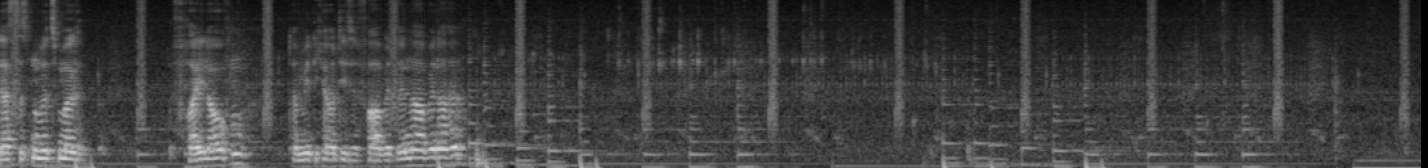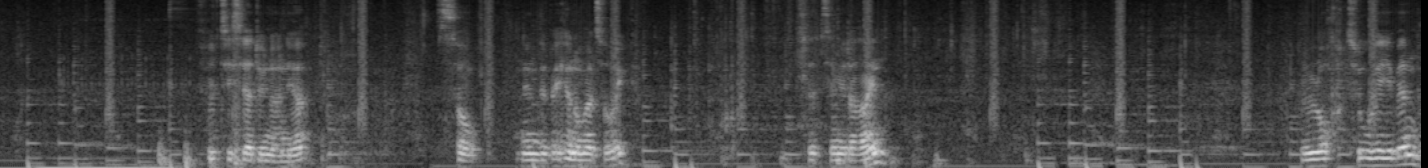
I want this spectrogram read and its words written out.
Lasse das nur jetzt mal frei laufen, damit ich auch diese Farbe drin habe nachher. Fühlt sich sehr dünn an, ja. So, nehme den Becher nochmal zurück, setze ihn wieder rein. Loch zuheben.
